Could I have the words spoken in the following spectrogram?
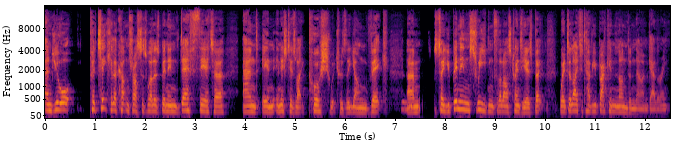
And your particular cut and thrust as well has been in deaf theatre and in initiatives like Push, which was the Young Vic. Mm-hmm. Um, so you've been in Sweden for the last 20 years, but we're delighted to have you back in London now, I'm gathering.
